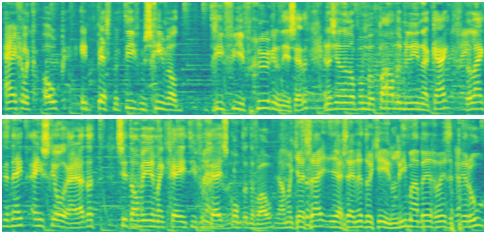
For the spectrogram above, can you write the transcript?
eigenlijk ook in perspectief misschien wel drie, vier figuren neerzetten. En als je dan op een bepaalde manier naar kijkt, dan lijkt het net één schilderij. Nou, dat zit dan weer in mijn creatieve geest, komt het ervoor. Ja, want jij zei, jij zei net dat je in Lima bent geweest, in Peru.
